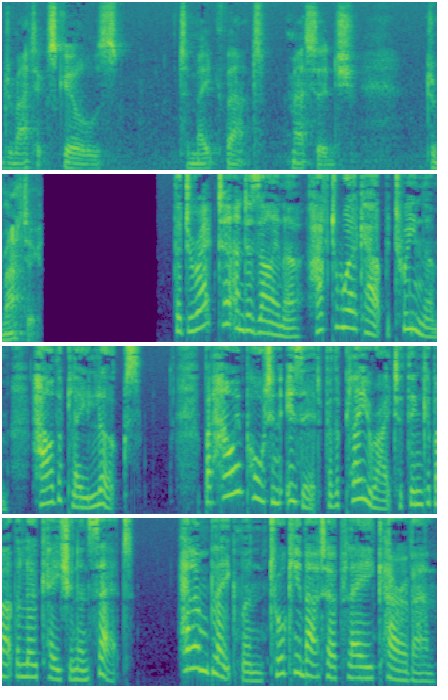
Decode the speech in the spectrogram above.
dramatic skills to make that message dramatic. The director and designer have to work out between them how the play looks. But how important is it for the playwright to think about the location and set? Helen Blakeman talking about her play Caravan.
